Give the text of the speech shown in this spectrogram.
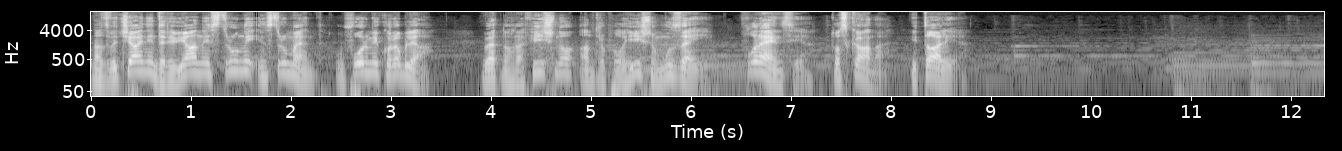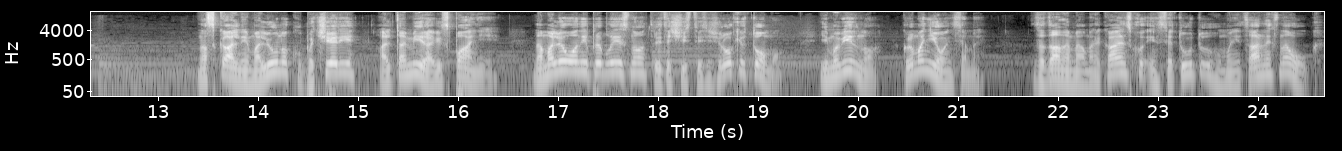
Надзвичайний дерев'яний струнний інструмент у формі корабля в етнографічно-антропологічному музеї Флоренція, Тоскана, Італія. Наскальний малюнок у печері Альтаміра в Іспанії, намальований приблизно 36 тисяч років тому, ймовірно, кроманьйонцями, за даними Американського інституту гуманітарних наук.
